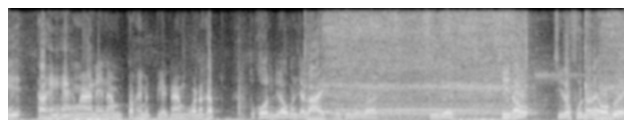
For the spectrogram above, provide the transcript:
นี้ถ้าแห้งๆมาแนะนำต้องให้มันเปียกน้ำก่อนนะครับ ทุกคนเดี๋ยวมันจะลายแล้วฉีดลดลยฉีเลยฉีดเอาฉีดเอาฝุ่นอะไรออกด้วย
